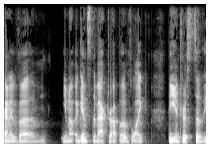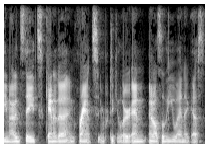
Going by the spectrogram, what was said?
kind of, um, you know, against the backdrop of like the interests of the United States, Canada, and France in particular, and and also the UN, I guess.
